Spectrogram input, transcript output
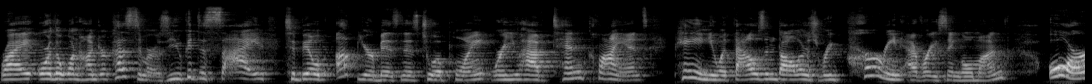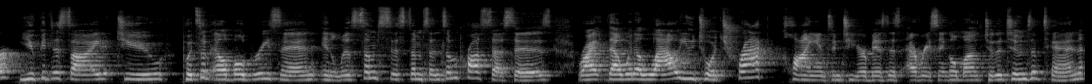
right? Or the 100 customers. You could decide to build up your business to a point where you have 10 clients paying you $1,000 recurring every single month. Or you could decide to put some elbow grease in, enlist some systems and some processes, right? That would allow you to attract clients into your business every single month to the tunes of 10,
